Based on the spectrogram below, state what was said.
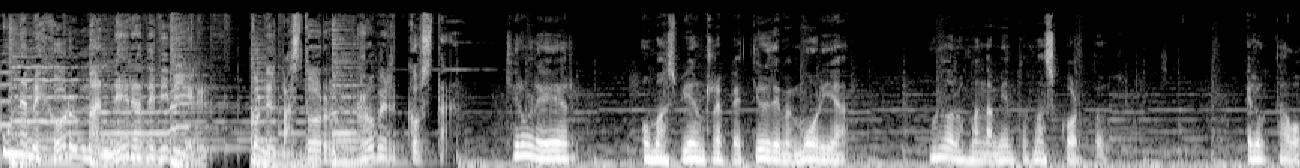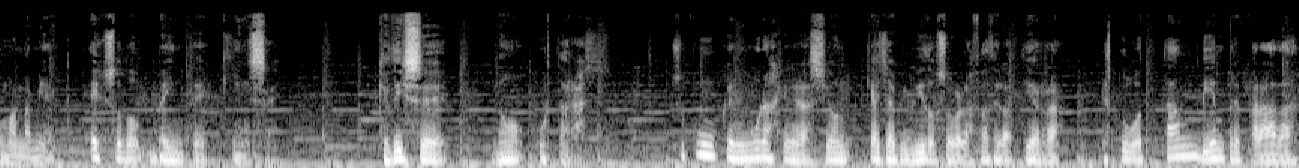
Una mejor manera de vivir con el pastor Robert Costa. Quiero leer, o más bien repetir de memoria, uno de los mandamientos más cortos, el octavo mandamiento, Éxodo 20:15, que dice, no hurtarás. Supongo que ninguna generación que haya vivido sobre la faz de la tierra estuvo tan bien preparada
